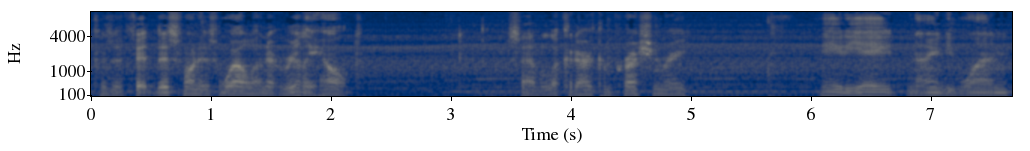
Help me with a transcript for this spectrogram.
Because it fit this one as well and it really helped. Let's have a look at our compression rate. 88, 91,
